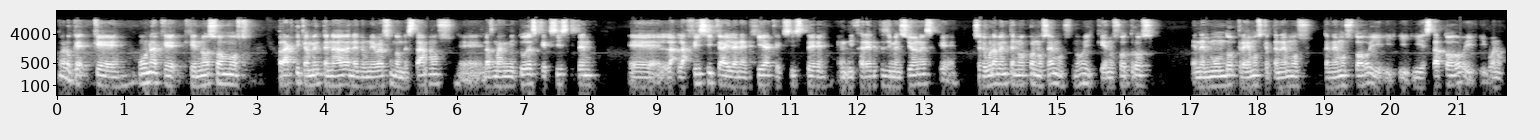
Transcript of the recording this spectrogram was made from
Bueno, que, una, que, no somos prácticamente nada en el universo en donde estamos, eh, las magnitudes que existen, eh, la, física y la energía que existe en diferentes dimensiones que seguramente no conocemos, ¿no? Y que nosotros en el mundo creemos que tenemos, tenemos todo y, está todo y, y, bueno,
